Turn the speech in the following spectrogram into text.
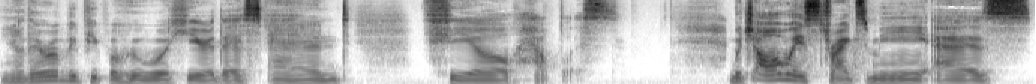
You know, there will be people who will hear this and feel helpless which always strikes me as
